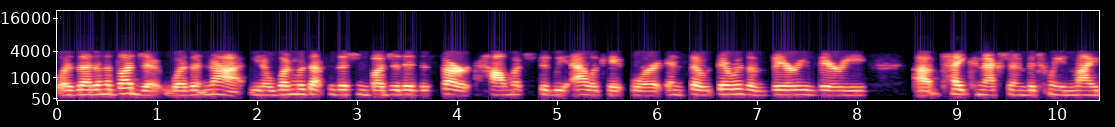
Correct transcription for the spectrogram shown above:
was that in the budget? Was it not? You know, when was that position budgeted to start? How much did we allocate for it? And so there was a very, very uh, tight connection between my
